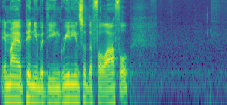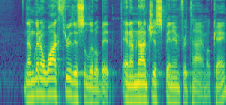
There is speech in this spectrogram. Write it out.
in my opinion, with the ingredients of the falafel. Now I'm going to walk through this a little bit, and I'm not just spinning for time, okay?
